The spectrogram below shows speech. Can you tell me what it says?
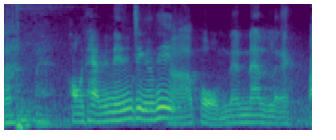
นะแหมของแถมนี้จริงๆนะพี่ ครับผมแน่น ๆ เลย ไป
